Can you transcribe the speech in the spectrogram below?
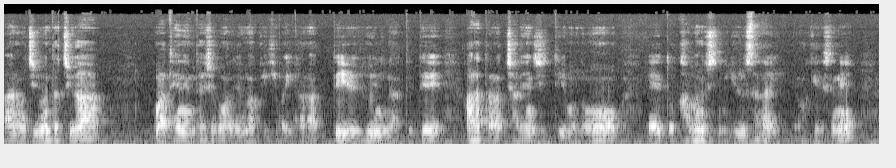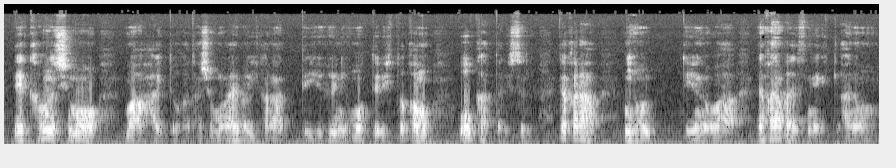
あの、自分たちが、まあ、定年退職までうまくいけばいいかなっていうふうになってて、新たなチャレンジっていうものを、えっ、ー、と、株主に許さないわけですね。で、株主も、まあ、配当が多少もらえばいいかなっていうふうに思ってる人とかも多かったりする。だから、日本っていうのは、なかなかですね、あの、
